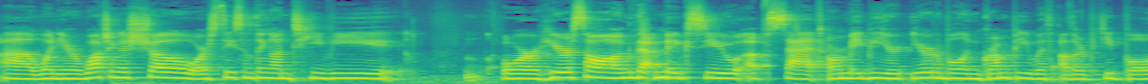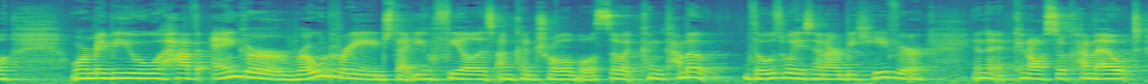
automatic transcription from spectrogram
uh, when you're watching a show or see something on TV or hear a song that makes you upset, or maybe you're irritable and grumpy with other people, or maybe you have anger road rage that you feel is uncontrollable. So it can come out those ways in our behavior, and it can also come out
